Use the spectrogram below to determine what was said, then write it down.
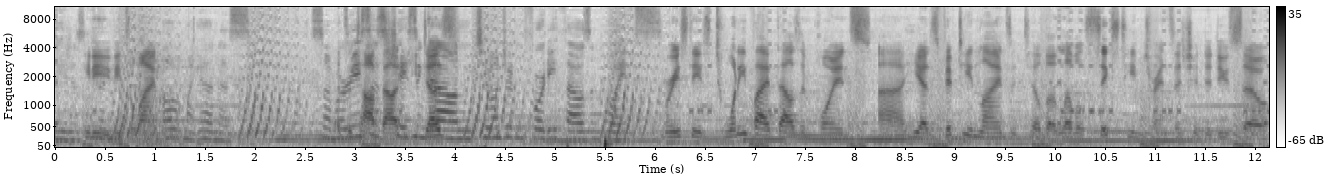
he just He needs a line. Oh my goodness. So a Maurice top is out. Chasing down 240,000 points. Maurice needs 25,000 points. Uh, he has 15 lines until the level 16 transition to do so.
